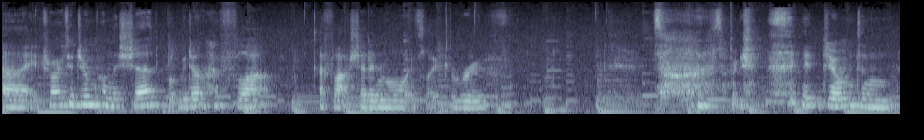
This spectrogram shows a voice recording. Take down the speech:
Uh, it tried to jump on the shed but we don't have flat a flat shed anymore, it's like a roof. So, so it jumped and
